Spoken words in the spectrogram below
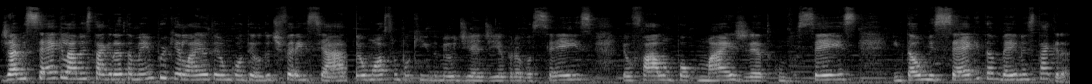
Já me segue lá no Instagram também, porque lá eu tenho um conteúdo diferenciado. Eu mostro um pouquinho do meu dia a dia para vocês, eu falo um pouco mais direto com vocês. Então me segue também no Instagram.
